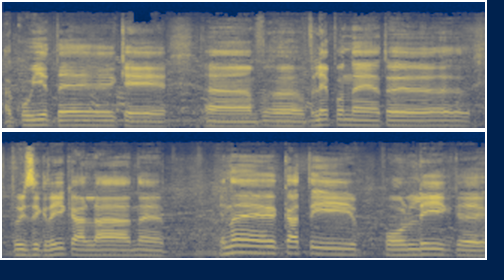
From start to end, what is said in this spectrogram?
ακούγεται και α, β- βλέπουν ε, το, το Easy Greek αλλά ναι, είναι κάτι πολύ ε,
